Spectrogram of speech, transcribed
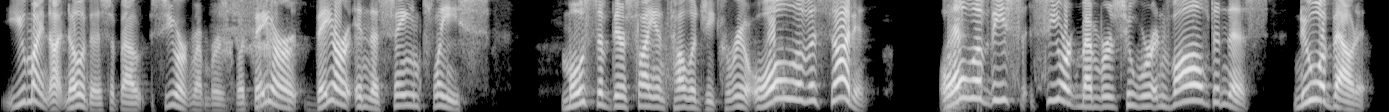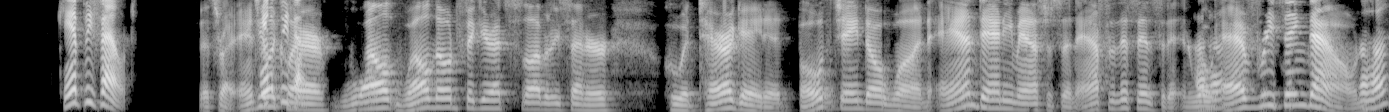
you might not know this about Sea Org members, but they are they are in the same place most of their Scientology career. All of a sudden, right. all of these Sea Org members who were involved in this knew about it. Can't be found. That's right. Angela Claire, well well known figure at Celebrity Center, who interrogated both Jane Doe 1 and Danny Masterson after this incident and wrote uh-huh. everything down. Uh-huh.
